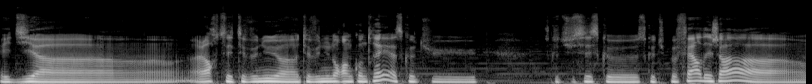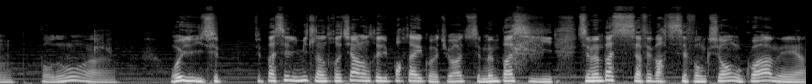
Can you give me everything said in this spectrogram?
et il dit alors t'es venu, t'es venu nous rencontrer? Est-ce que tu, est-ce que tu sais ce que, ce que tu peux faire déjà euh, pour nous euh? Oui, il se fait, passer limite l'entretien à l'entrée du portail, quoi. Tu vois, tu sais même pas si, tu sais même pas si ça fait partie de ses fonctions ou quoi, mais euh,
